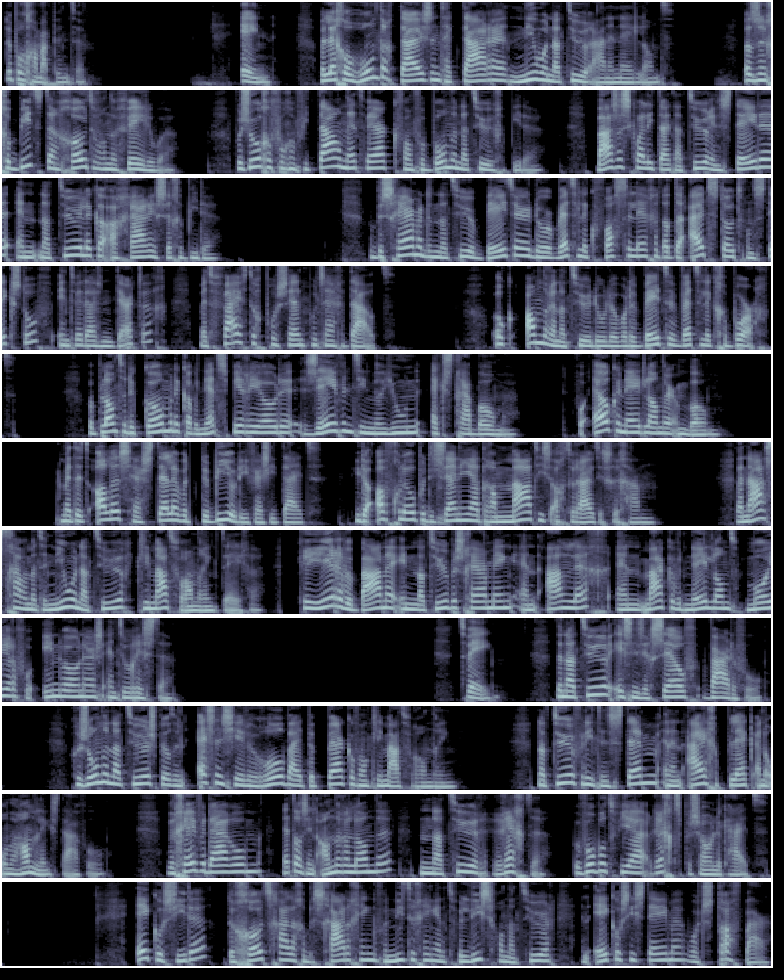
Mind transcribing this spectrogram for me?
De programmapunten. 1. We leggen 100.000 hectare nieuwe natuur aan in Nederland. Dat is een gebied ten grootte van de Veluwe. We zorgen voor een vitaal netwerk van verbonden natuurgebieden. Basiskwaliteit natuur in steden en natuurlijke agrarische gebieden. We beschermen de natuur beter door wettelijk vast te leggen dat de uitstoot van stikstof in 2030 met 50% moet zijn gedaald. Ook andere natuurdoelen worden beter wettelijk geborgd. We planten de komende kabinetsperiode 17 miljoen extra bomen. Voor elke Nederlander een boom. Met dit alles herstellen we de biodiversiteit, die de afgelopen decennia dramatisch achteruit is gegaan. Daarnaast gaan we met de nieuwe natuur klimaatverandering tegen. Creëren we banen in natuurbescherming en aanleg en maken we Nederland mooier voor inwoners en toeristen. 2. De natuur is in zichzelf waardevol. Gezonde natuur speelt een essentiële rol bij het beperken van klimaatverandering. Natuur verdient een stem en een eigen plek aan de onderhandelingstafel. We geven daarom, net als in andere landen, de natuur rechten, bijvoorbeeld via rechtspersoonlijkheid. Ecocide, de grootschalige beschadiging, vernietiging en het verlies van natuur en ecosystemen, wordt strafbaar.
